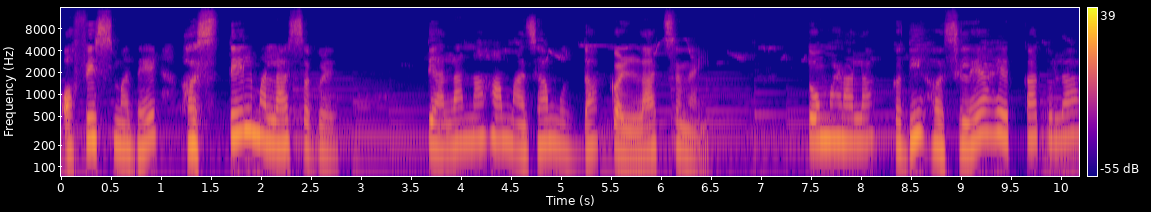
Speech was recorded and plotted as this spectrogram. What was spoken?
ऑफिसमध्ये हसतील मला सगळे. त्याला ना हा माझा मुद्दा कळलाच नाही. तो म्हणाला कधी हसले आहेत का तुला?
